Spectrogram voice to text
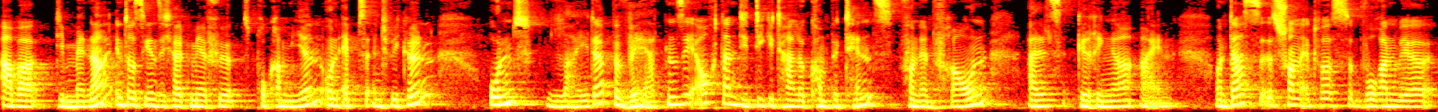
Aber die Männer interessieren sich halt mehr fürs Programmieren und Apps entwickeln. Und leider bewerten sie auch dann die digitale Kompetenz von den Frauen als geringer ein. Und das ist schon etwas, woran wir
